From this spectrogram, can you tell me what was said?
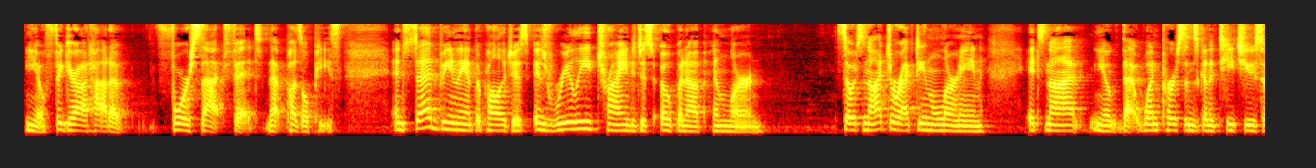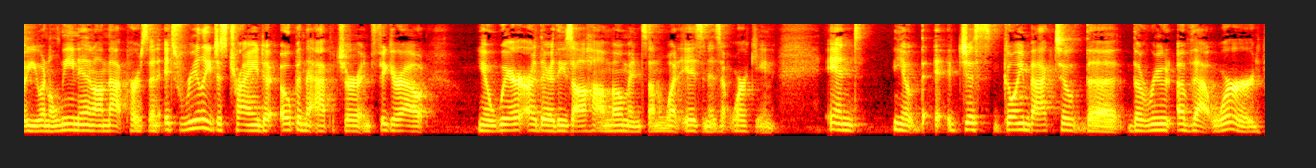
you know, figure out how to force that fit, that puzzle piece. Instead, being an anthropologist is really trying to just open up and learn. So it's not directing the learning. It's not, you know, that one person's going to teach you. So you want to lean in on that person. It's really just trying to open the aperture and figure out, you know, where are there these aha moments on what is and isn't working. And, you know, just going back to the, the root of that word,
